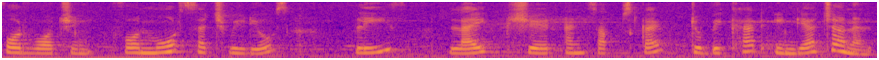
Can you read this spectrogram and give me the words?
For watching. For more such videos, please like, share and subscribe to BigHaat India channel.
